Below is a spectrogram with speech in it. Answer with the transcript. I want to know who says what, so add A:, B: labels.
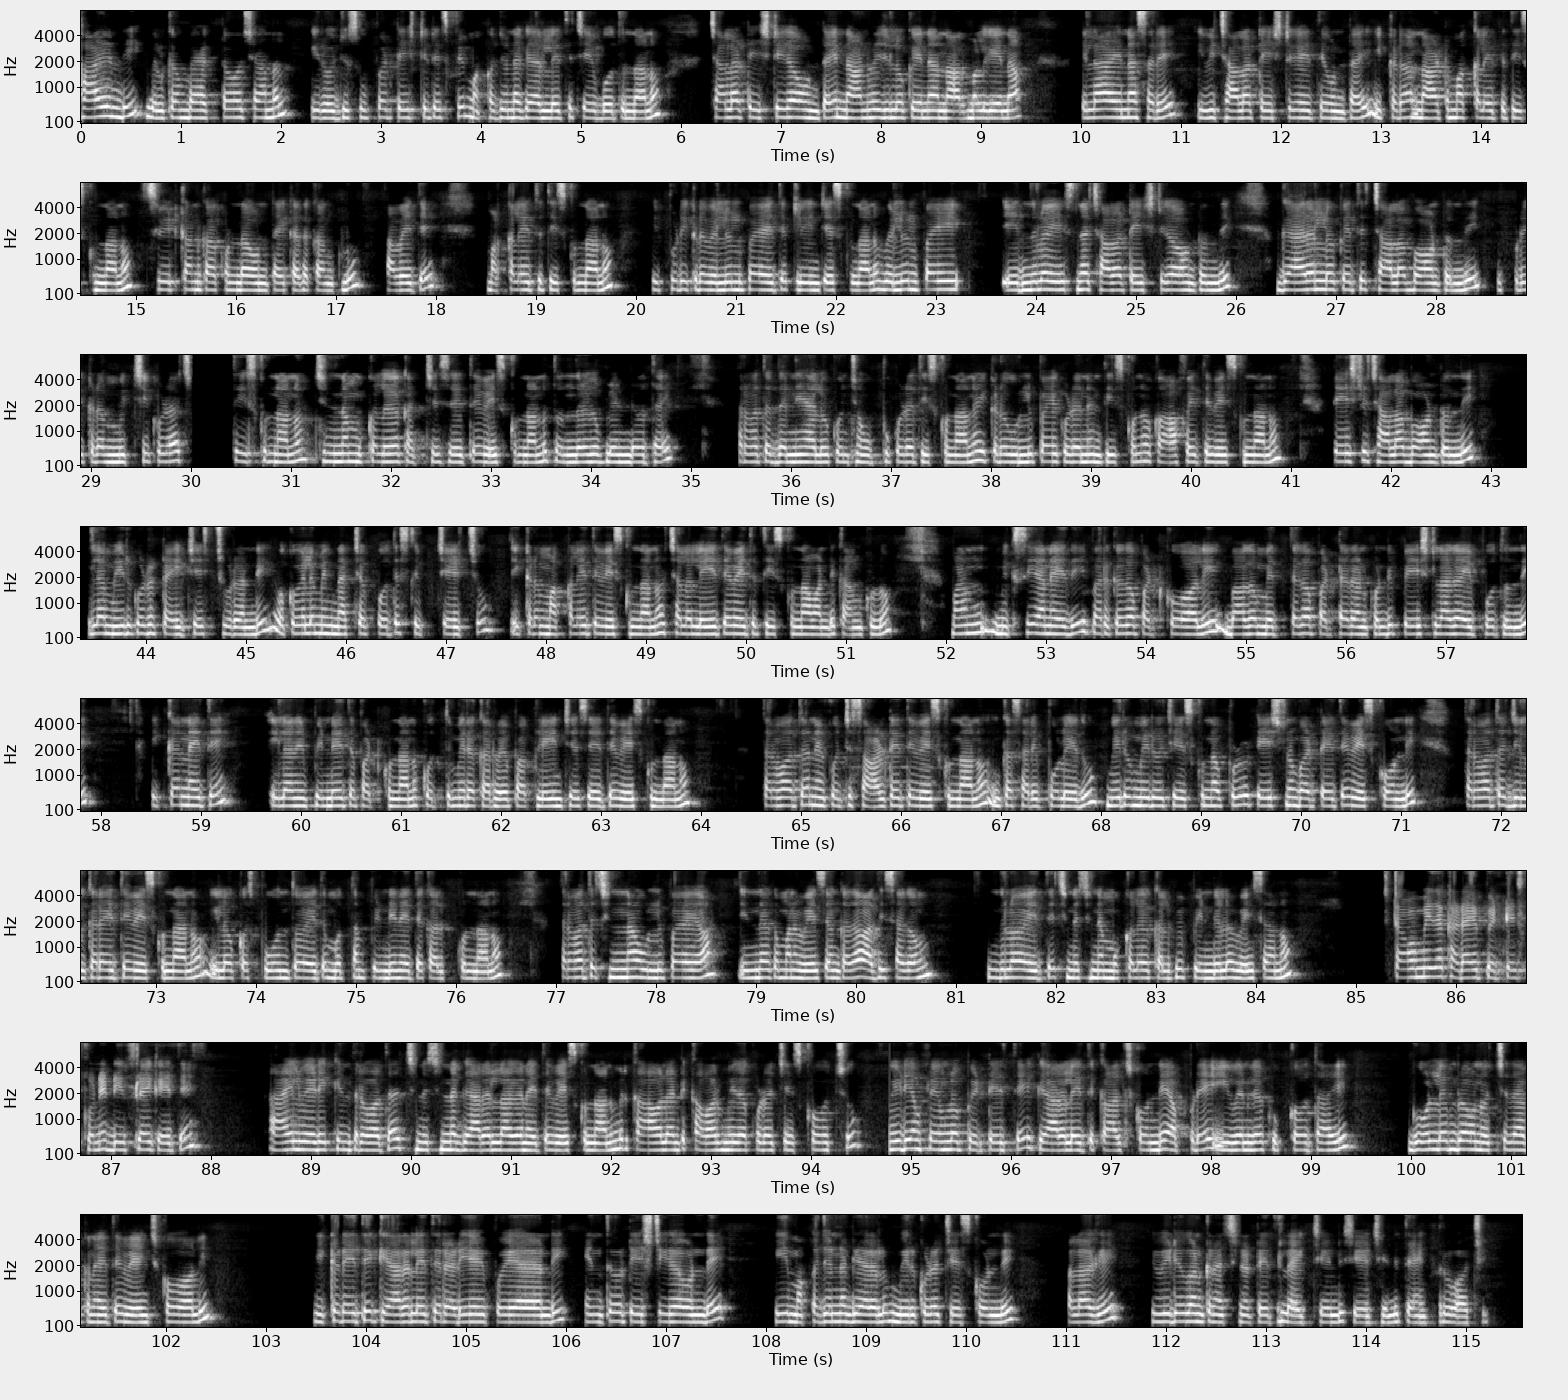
A: Hi అండి welcome back to our channel. ఈరోజు super tasty recipe మొక్కజొన్న గారెలు అయితే చేయబోతున్నాను. చాలా టేస్టీగా ఉంటాయి నాన్ వెజ్లోకైనా నార్మల్గా అయినా ఎలా అయినా సరే ఇవి చాలా టేస్టీగా అయితే ఉంటాయి. ఇక్కడ నాటు మక్కలు అయితే తీసుకున్నాను. స్వీట్ కార్న్ కాకుండా ఉంటాయి కదా కంకులు అవైతే మక్కలు అయితే తీసుకున్నాను. ఇప్పుడు ఇక్కడ వెల్లుల్లిపాయ అయితే క్లీన్ చేసుకున్నాను. వెల్లుల్లిపాయ ఎందులో వేసినా చాలా టేస్ట్గా ఉంటుంది. గారెల్లోకి అయితే చాలా బాగుంటుంది. ఇప్పుడు ఇక్కడ మిర్చి కూడా తీసుకున్నాను. చిన్న ముక్కలుగా కట్ చేసి అయితే వేసుకున్నాను. తొందరగా బ్లెండ్ అవుతాయి. తర్వాత ధనియాలు కొంచెం ఉప్పు కూడా తీసుకున్నాను. ఇక్కడ ఉల్లిపాయ కూడా నేను తీసుకుని ఒక హాఫ్ అయితే వేసుకున్నాను. టేస్ట్ చాలా బాగుంటుంది. ఇలా మీరు కూడా ట్రై చేసి చూడండి. ఒకవేళ మీకు నచ్చకపోతే స్కిప్ చేయొచ్చు. ఇక్కడ మక్కలు అయితే వేసుకున్నాను. చాలా లేతవి అయితే తీసుకున్నామండి కంకులు. మనం మిక్సీ అనేది బరకగా పట్టుకోవాలి. బాగా మెత్తగా పట్టారనుకోండి పేస్ట్ లాగా అయిపోతుంది. ఇక్కడనైతే ఇలా నేను పిండి అయితే పట్టుకున్నాను. కొత్తిమీర కరివేపాకు క్లీన్ చేసి అయితే వేసుకున్నాను. తర్వాత నేను కొంచెం సాల్ట్ అయితే వేసుకున్నాను. ఇంకా సరిపోలేదు. మీరు మీరు చేసుకున్నప్పుడు టేస్ట్ను బట్టి అయితే వేసుకోండి. తర్వాత జీలకర్ర అయితే వేసుకున్నాను. ఇలా ఒక స్పూన్తో అయితే మొత్తం పిండిని అయితే కలుపుకున్నాను. తర్వాత చిన్న ఉల్లిపాయ ఇందాక మనం వేసాం కదా అది సగం ఇందులో అయితే చిన్న చిన్న ముక్కలు కలిపి పిండిలో వేసాను. స్టవ్ మీద కడాయి పెట్టేసుకొని డీప్ ఫ్రైకి అయితే ఆయిల్ వేడెక్కిన తర్వాత చిన్న చిన్న గారెల్లాగానైతే వేసుకున్నాను. మీరు కావాలంటే కవర్ మీద కూడా చేసుకోవచ్చు. మీడియం ఫ్లేమ్లో పెట్టేస్తే గారెలు అయితే కాల్చుకోండి. అప్పుడే ఈవెన్గా కుక్ అవుతాయి. గోల్డెన్ బ్రౌన్ వచ్చేదాకానైతే వేయించుకోవాలి. ఇక్కడైతే గ్యారెలు అయితే రెడీ అయిపోయాయండి. ఎంతో టేస్టీగా ఉండే ఈ మొక్కజొన్న గ్యారెలు మీరు కూడా చేసుకోండి. అలాగే ఈ వీడియో కనుక నచ్చినట్టయితే లైక్ చేయండి షేర్ చేయండి. Thank for watching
